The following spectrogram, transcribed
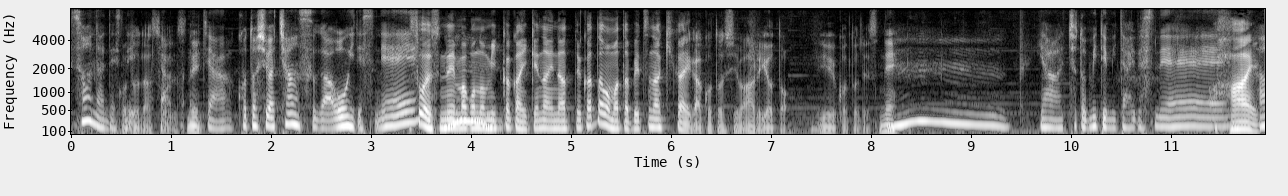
そうなんですねことだそうですねじゃあ今年はチャンスが多いですねそうですね、まあ、このうん3日間行けないなっていう方もまた別な機会が今年はあるよということですうね。んいやちょっと見てみたいですねはい、こ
